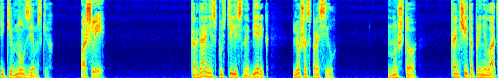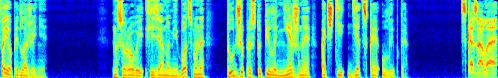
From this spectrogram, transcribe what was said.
и кивнул Земских. «Пошли!» Когда они спустились на берег, Леша спросил. «Ну что, Кончита приняла твое предложение?» На суровой физиономии боцмана тут же проступила нежная, почти детская улыбка. «Сказала,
